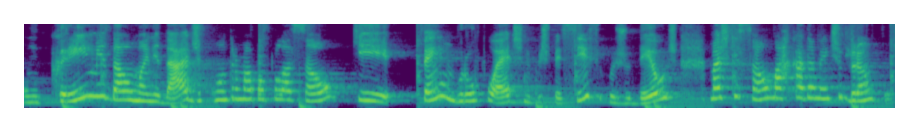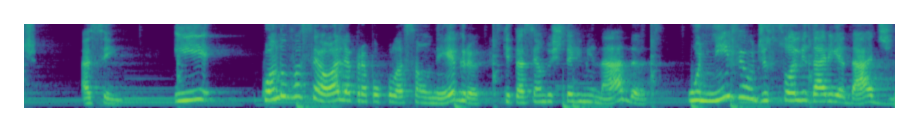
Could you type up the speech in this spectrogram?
um crime da humanidade contra uma população que tem um grupo étnico específico, judeus, mas que são marcadamente brancos. Assim. E quando você olha para a população negra que está sendo exterminada, o nível de solidariedade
